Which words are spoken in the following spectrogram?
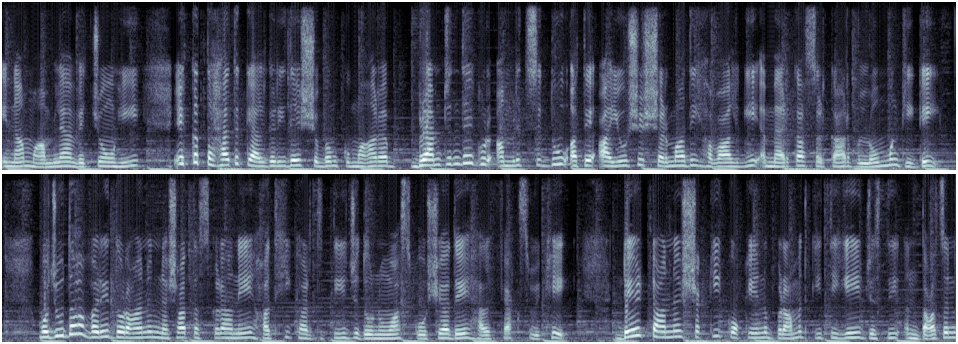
ਇਨ੍ਹਾਂ ਮਾਮਲਿਆਂ ਵਿੱਚੋਂ ਹੀ ਇੱਕ ਤਹਿਤ ਕੈਲਗਰੀ ਦੇ ਸ਼ੁਭਮ ਕੁਮਾਰ, ਬ੍ਰੈਂਪਟਨ ਦੇ ਗੁਰਅਮ੍ਰਿਤ ਸਿੱਧੂ ਅਤੇ ਆਯੂਸ਼ ਸ਼ਰਮਾ ਦੀ ਹਵਾਲਗੀ ਅਮਰੀਕਾ ਸਰਕਾਰ ਵੱਲੋਂ ਮੰਗੀ ਗਈ। ਮੌਜੂਦਾ ਵਰੇ ਦੌਰਾਨ ਨਸ਼ਾ ਤਸਕਰਾਂ ਨੇ ਹੱਦ ਹੀ ਕਰ ਦਿੱਤੀ ਜਦੋਂ ਨੋਵਾ ਸਕੋਸ਼ੀਆ ਦੇ ਹੈਲਫੈਕਸ ਵਿਖੇ 1.5 ਟਨ ਸ਼ੱਕੀ ਕੋਕੇਨ ਬਰਾਮਦ ਕੀਤੀ ਗਈ, ਜਿਸ ਦੀ ਅੰਦਾਜ਼ਨ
